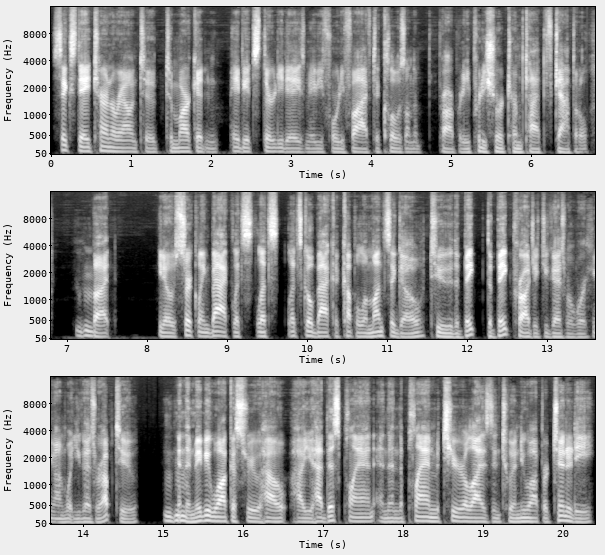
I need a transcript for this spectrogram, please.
six day turnaround to, to market. And maybe it's 30 days, maybe 45 to close on the property, pretty short term type of capital. Mhm. But you know, circling back, let's let's let's go back a couple of months ago to the big the big project you guys were working on, what you guys were up to, Mhm. and then maybe walk us through how how you had this plan, and then the plan materialized into a new opportunity,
